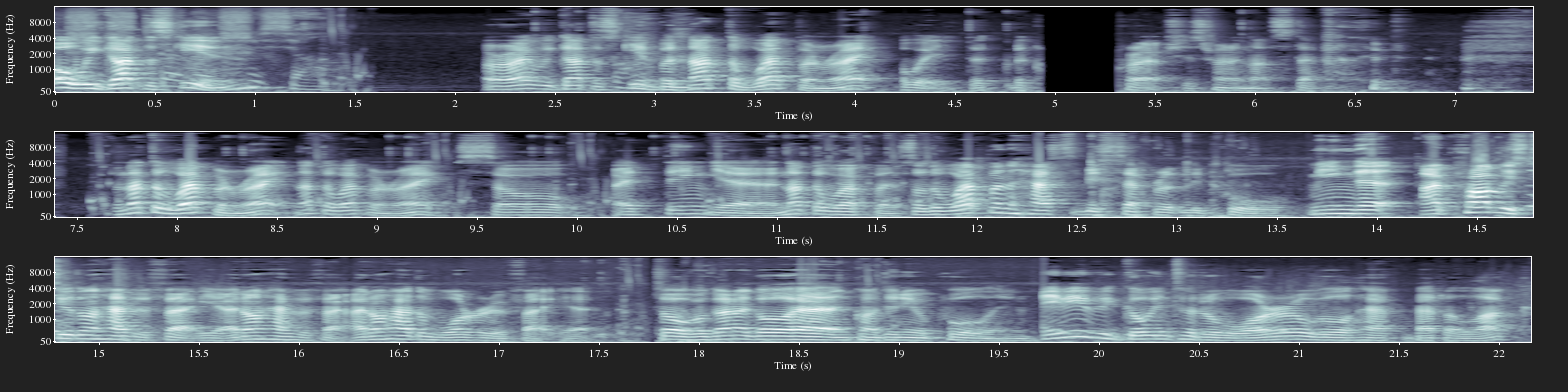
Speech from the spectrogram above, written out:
Oh, we got the skin. Alright, we got the skin, but not the weapon, right? Oh wait, the, the crap, she's trying to not step on it. Not the weapon, right? Not the weapon, right? So, I think, yeah, not the weapon. So the weapon has to be separately pulled. Meaning that I probably still don't have effect. Yeah, I don't have effect. I don't have the water effect yet. So we're gonna go ahead and continue pulling. Maybe if we go into the water, we'll have better luck.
